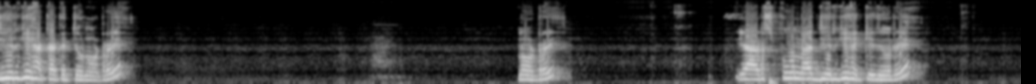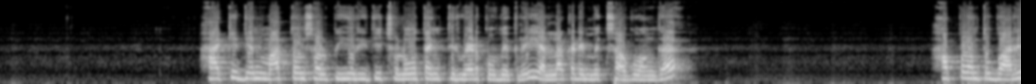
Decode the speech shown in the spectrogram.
ಜೀರಿಗೆ ಹಾಕಾಕತ್ತೀವಿ ನೋಡ್ರಿ. ನೋಡ್ರಿ. ಎರಡು ಸ್ಪೂನ್ ಜೀರಿಗೆ ಹಾಕಿದೀವಿ ರೀ. ಹಾಕಿದ್ದೇನು ಮತ್ತೊಂದು ಸ್ವಲ್ಪ ಈ ರೀತಿ ಚಲೋ ತಂಗೆ ರೀ ಎಲ್ಲ ಕಡೆ ಮಿಕ್ಸ್ ಆಗುವಂಗೆ. ಹಪ್ಪಳಂತೂ ಭಾರಿ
